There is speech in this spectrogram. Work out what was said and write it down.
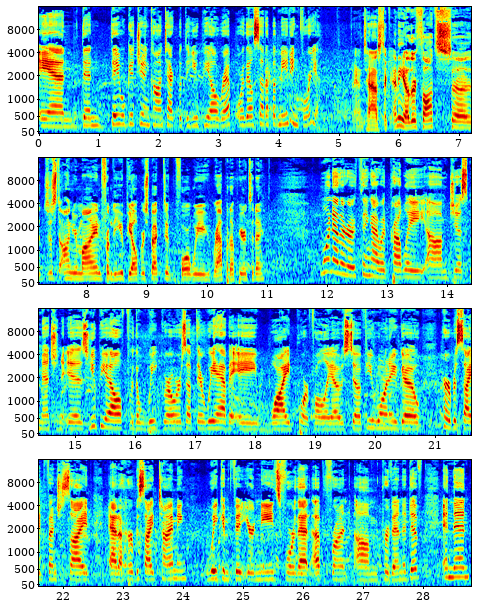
and then they will get you in contact with the UPL rep, or they'll set up a meeting for you. Fantastic. Any other thoughts uh, just on your mind from the UPL perspective before we wrap it up here today? One other thing I would probably um, just mention is UPL for the wheat growers up there. We have a wide portfolio. So if you want to go herbicide, fungicide at a herbicide timing, we can fit your needs for that upfront um, preventative. And then,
